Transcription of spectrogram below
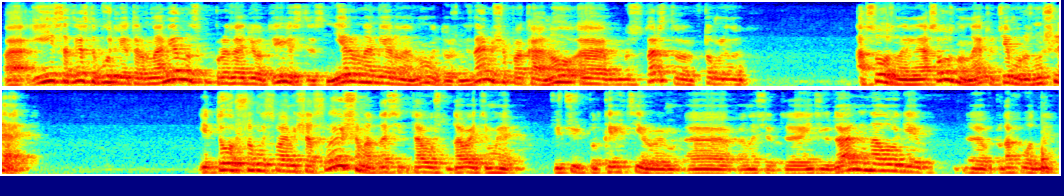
А, и, соответственно, будет ли это равномерно произойдет или, соответственно, неравномерно, ну, мы тоже не знаем еще пока, но э, государство в том или ином осознанно или неосознанно на эту тему размышляет. И то, что мы с вами сейчас слышим относительно того, что давайте мы чуть-чуть подкорректируем э, значит, индивидуальные налоги э, подоходные,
